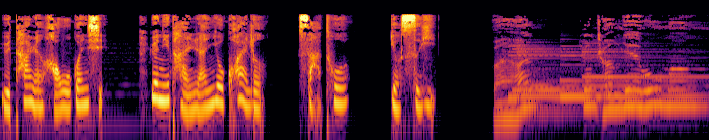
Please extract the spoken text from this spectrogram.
与他人毫无关系。愿你坦然又快乐洒脱又肆意。晚安愿长夜无梦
